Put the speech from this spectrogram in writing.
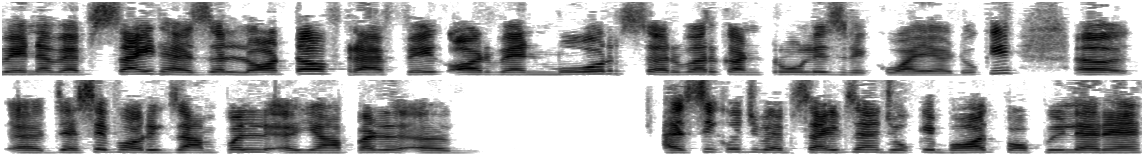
when a website has a lot of traffic और when more server control is required okay जैसे फॉर एग्ज़ाम्पल यहाँ पर ऐसी कुछ वेबसाइट्स हैं जो कि बहुत पॉपुलर हैं,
